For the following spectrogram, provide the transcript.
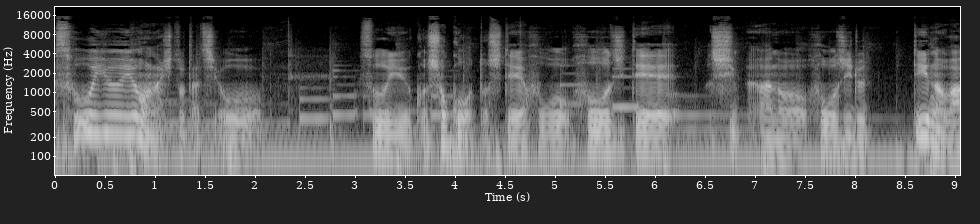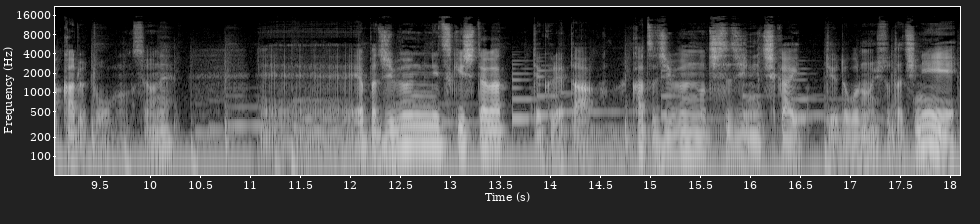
そういうような人たちをそういうこう諸行として報じてしあの報じるっていうのは分かると思うんですよね。えー、やっぱ自分に付き従ってくれたかつ自分の血筋に近いっていうところの人たちに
